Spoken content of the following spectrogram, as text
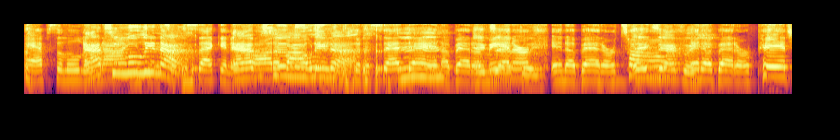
Absolutely, Absolutely not. You could've took not. Second and thought about Absolutely it. not. You could have said that in a better Mhm. manner, in a better tone, Exactly. in a better pitch.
